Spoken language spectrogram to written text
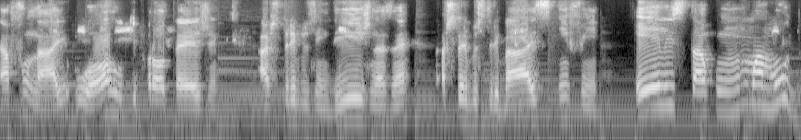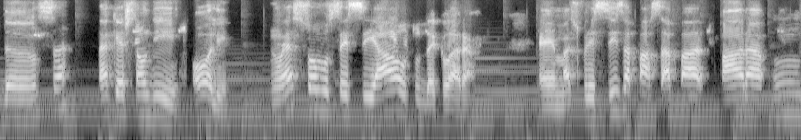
a FUNAI, o órgão que protege as tribos indígenas, né? As tribos tribais, enfim, ele está com uma mudança na questão de, olhe, não é só você se autodeclarar, é, mas precisa passar para, para um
